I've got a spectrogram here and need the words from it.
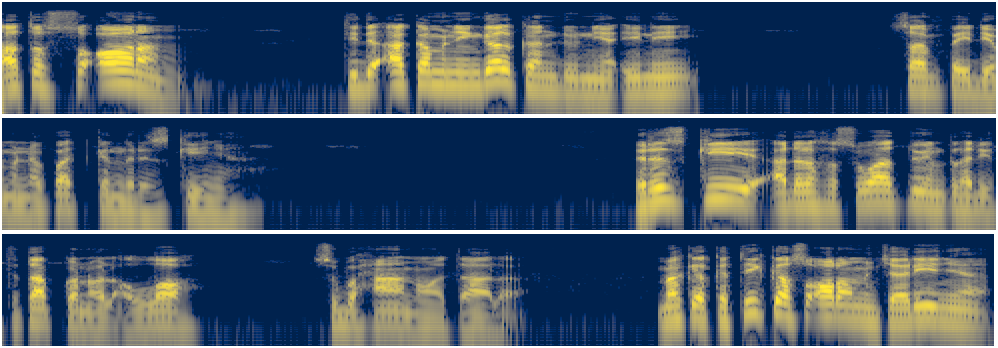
atau seseorang tidak akan meninggalkan dunia ini sampai dia mendapatkan rezekinya. Rezeki adalah sesuatu yang telah ditetapkan oleh Allah Subhanahu wa taala. Maka ketika seorang mencarinya,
